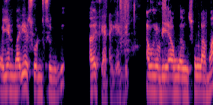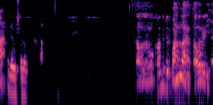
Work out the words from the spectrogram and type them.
பையன் மாதிரியே ஸ்டூடெண்ட்ஸுக்கு அதை கேட்ட. கேள்வி அவங்க அப்படி அவங்க அது சொல்லலாமா? இல்லை சொல்லக்கூடாதா? உட்காந்துட்டு பண்ணலாம் தவறு இல்ல.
